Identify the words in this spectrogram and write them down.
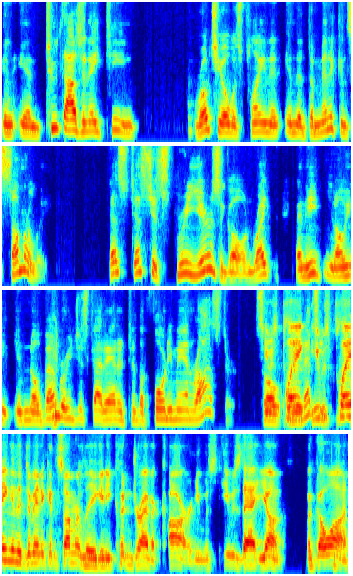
In in 2018, Rocchio was playing in, in the Dominican Summer League. That's that's just three years ago, and right, and he, you know, he in November he just got added to the 40 man roster. So he was playing. I mean, he was playing in the Dominican Summer League, and he couldn't drive a car. He was he was that young. But go on.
